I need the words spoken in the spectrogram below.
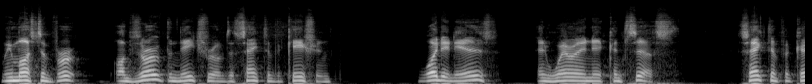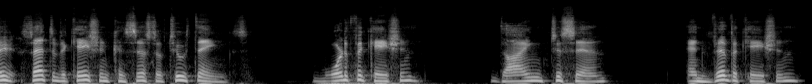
We must observe the nature of the sanctification, what it is, and wherein it consists. Sanctification, sanctification consists of two things mortification, dying to sin, and vivification,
